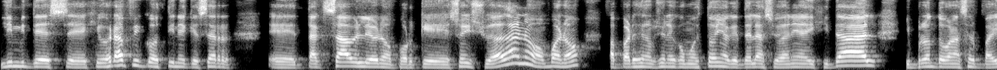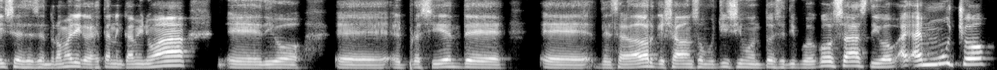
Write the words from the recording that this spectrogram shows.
límites eh, geográficos tiene que ser eh, taxable o no? ¿Porque soy ciudadano? Bueno, aparecen opciones como Estonia que te da la ciudadanía digital y pronto van a ser países de Centroamérica que están en camino a. Eh, digo, el presidente de El Salvador que ya avanzó muchísimo en todo ese tipo de cosas. Digo, hay mucho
